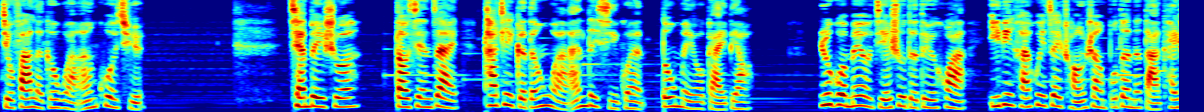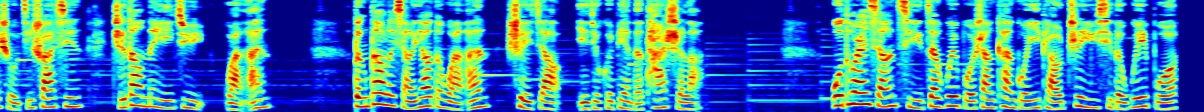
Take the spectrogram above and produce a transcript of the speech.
就发了个晚安过去。前辈说到现在，他这个等晚安的习惯都没有改掉。如果没有结束的对话，一定还会在床上不断的打开手机刷新，直到那一句晚安。等到了想要的晚安，睡觉也就会变得踏实了。我突然想起，在微博上看过一条治愈系的微博，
